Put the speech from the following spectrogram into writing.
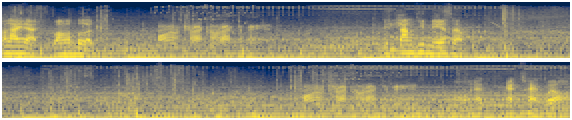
อะไรอะวางระเบิด Auto tracker activated. ติดตั้งที่เนสครับ Auto tracker activated. อ๋อแอคแอคแทร็กไว้เหรอ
